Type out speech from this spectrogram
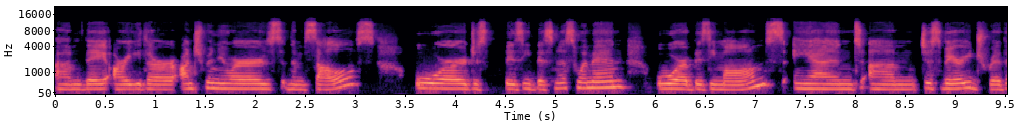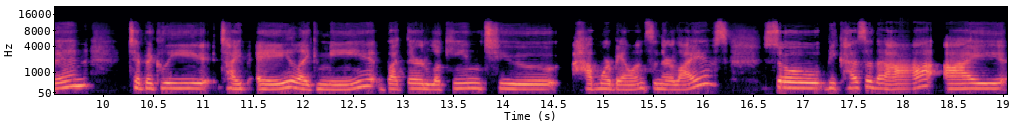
um, they are either entrepreneurs themselves or just busy business women or busy moms and um, just very driven typically type A like me, but they're looking to have more balance in their lives. So, because of that, I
